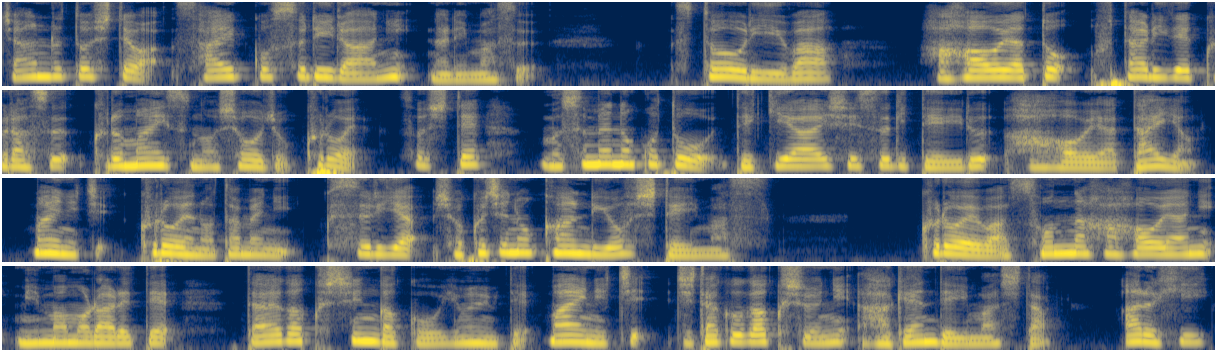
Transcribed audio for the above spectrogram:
ジャンルとしてはサイコスリラーになります。ストーリーは母親と二人で暮らす車椅子の少女クロエ、そして娘のことを溺愛しすぎている母親ダイアン。毎日クロエのために薬や食事の管理をしています。クロエはそんな母親に見守られて大学進学を夢見て毎日自宅学習に励んでいました。ある日、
